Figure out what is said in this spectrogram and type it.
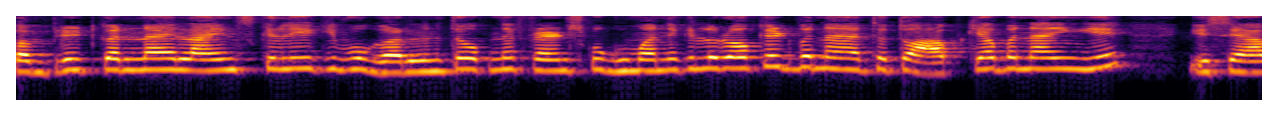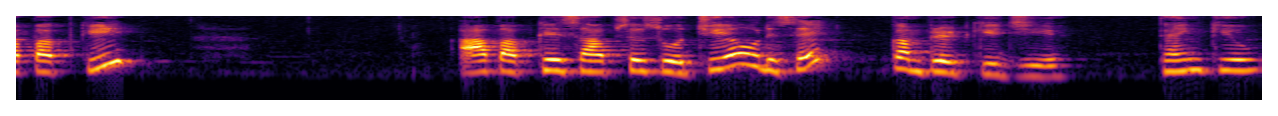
कंप्लीट करना है लाइंस के लिए कि वो गर्ल ने तो अपने फ्रेंड्स को घुमाने के लिए रॉकेट बनाया था तो आप क्या बनाएँगे? इसे आप आपकी, आप आपके हिसाब से सोचिए और इसे कंप्लीट कीजिए। थैंक यू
